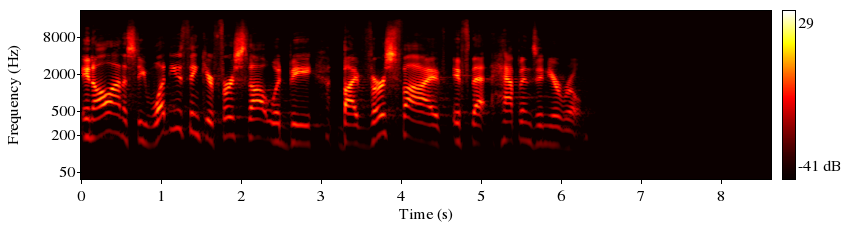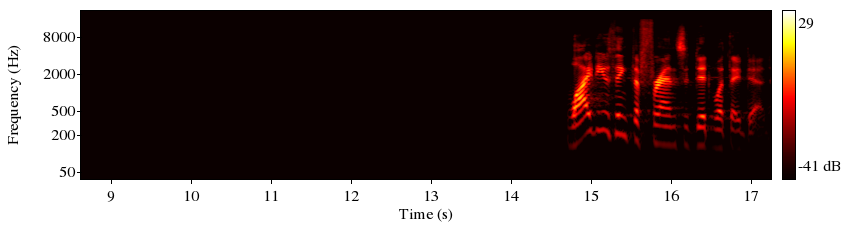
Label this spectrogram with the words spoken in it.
In all honesty, what do you think your first thought would be by verse 5 if that happens in your room? Why do you think the friends did what they did?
